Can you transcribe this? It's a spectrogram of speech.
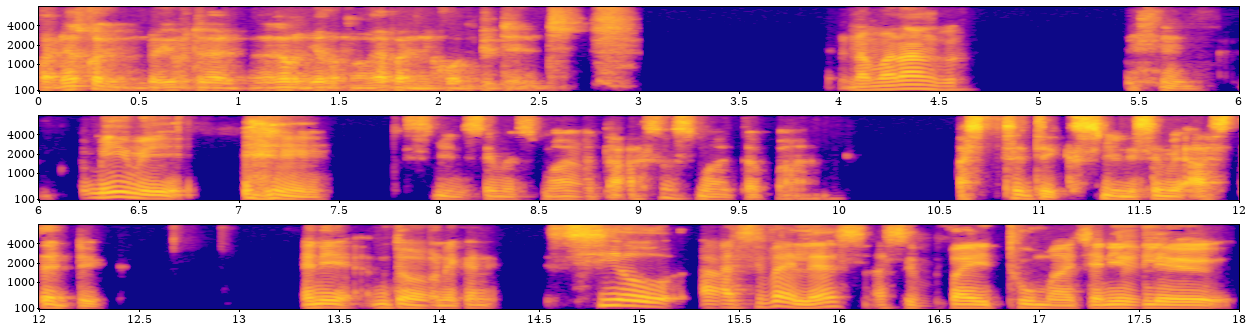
kwa dress code ndio hivyo tuna- tunaweza kujua kama hapa ni competent. Na mwanangu? Mimi sijui niseme smart asa sio smart hapana. Aesthetic sijui niseme aesthetic yani mtu aonekane sio asivae less asivae too much. Yani ile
